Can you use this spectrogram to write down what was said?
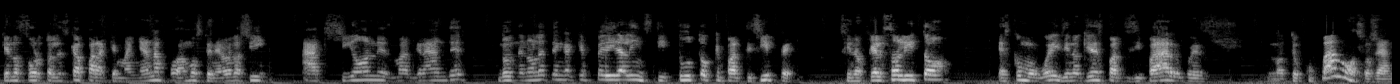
que nos fortalezca para que mañana podamos tener ahora sí acciones más grandes donde no le tenga que pedir al instituto que participe, sino que él solito es como, güey, si no quieres participar, pues no te ocupamos, o sea,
